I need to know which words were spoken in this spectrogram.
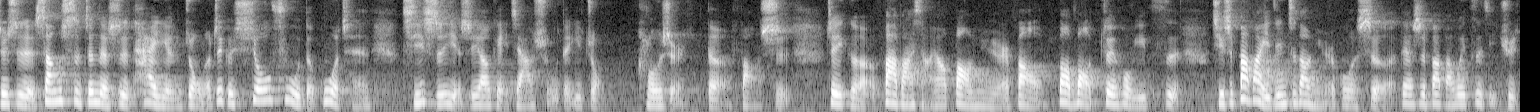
就是伤势真的是太严重了，这个修复的过程其实也是要给家属的一种 closure 的方式。这个爸爸想要抱女儿抱抱抱最后一次，其实爸爸已经知道女儿过世了，但是爸爸为自己去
